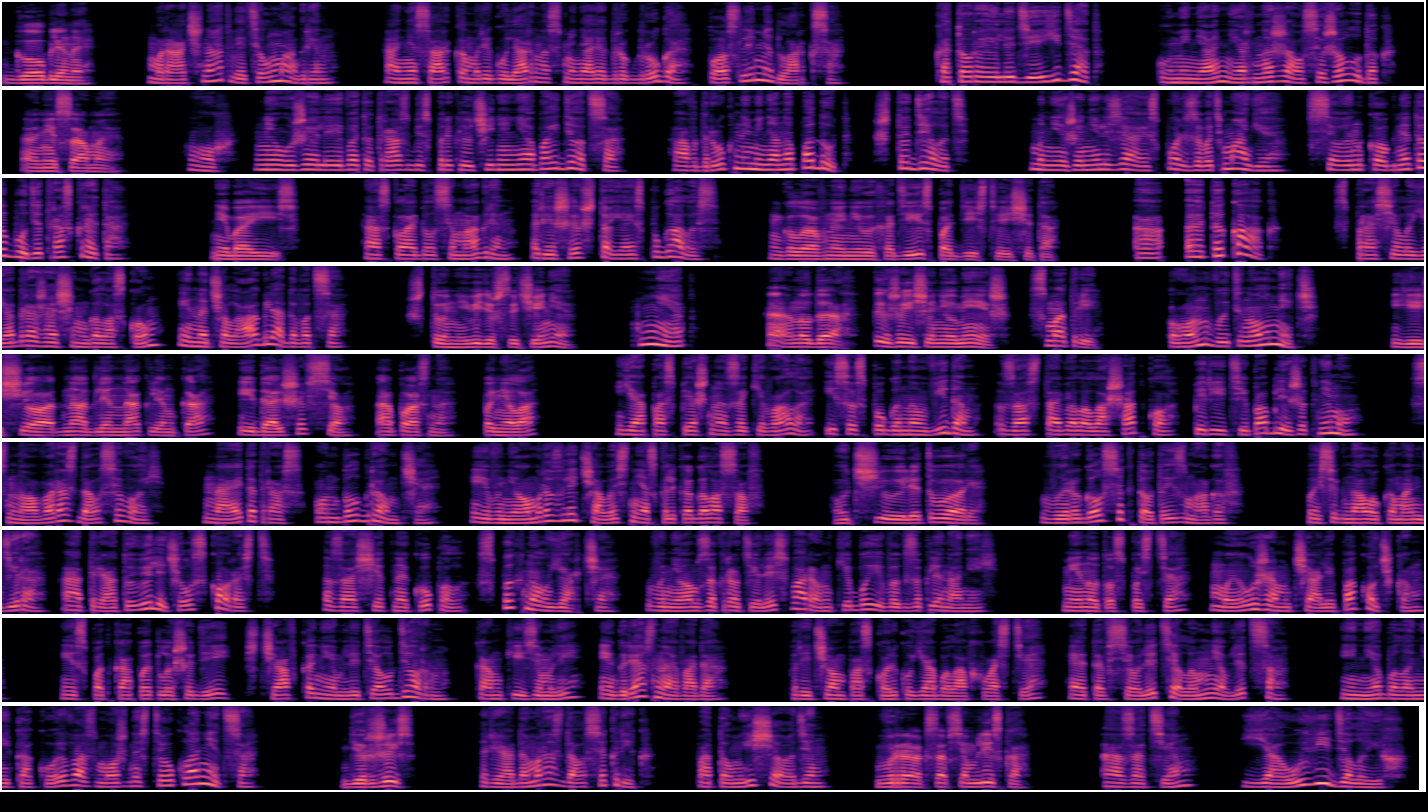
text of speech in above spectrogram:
«Гоблины», — мрачно ответил Магрин. Они с Арком регулярно сменяли друг друга после Медларкса. «Которые людей едят?» У меня нервно жался желудок. «Они самые». «Ух, неужели и в этот раз без приключений не обойдется? А вдруг на меня нападут? Что делать? Мне же нельзя использовать магию. Все инкогнито будет раскрыто». «Не боись», — осклабился Магрин, решив, что я испугалась. «Главное, не выходи из-под действия щита». «А это как?» — спросила я дрожащим голоском и начала оглядываться. «Что, не видишь свечения?» «Нет». «А, ну да, ты же еще не умеешь. Смотри». Он вытянул меч. Еще одна длина клинка, и дальше все. Опасно. Поняла?» Я поспешно закивала и с испуганным видом заставила лошадку перейти поближе к нему. Снова раздался вой. На этот раз он был громче, и в нем различалось несколько голосов. «Учуяли твари!» — выругался кто-то из магов. По сигналу командира отряд увеличил скорость. Защитный купол вспыхнул ярче, в нем закрутились воронки боевых заклинаний. Минуту спустя мы уже мчали по кочкам. Из-под копыт лошадей с чавканием летел дерн, комки земли и грязная вода. Причем, поскольку я была в хвосте, это все летело мне в лицо, и не было никакой возможности уклониться. «Держись!» Рядом раздался крик, потом еще один. «Враг совсем близко!» А затем я увидела их.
